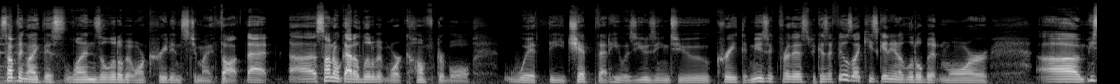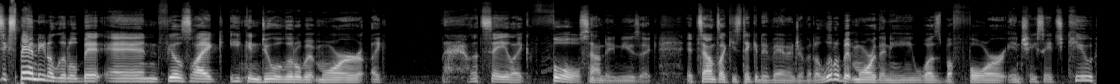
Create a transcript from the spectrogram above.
Something like this lends a little bit more credence to my thought that uh, Sano got a little bit more comfortable with the chip that he was using to create the music for this because it feels like he's getting a little bit more. Um, he's expanding a little bit and feels like he can do a little bit more, like, let's say, like full sounding music. It sounds like he's taking advantage of it a little bit more than he was before in Chase HQ.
